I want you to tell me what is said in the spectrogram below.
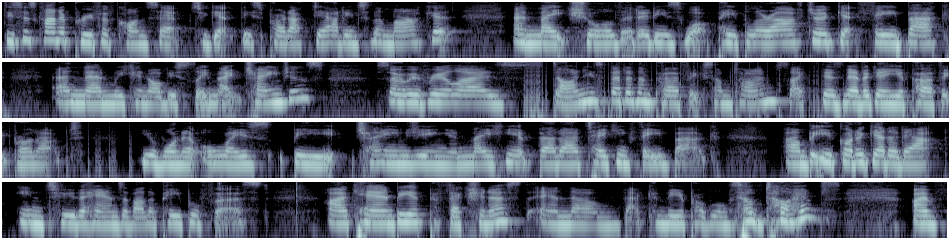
this is kind of proof of concept to get this product out into the market and make sure that it is what people are after, get feedback, and then we can obviously make changes. So we've realized done is better than perfect sometimes. Like there's never going to be a perfect product. You want to always be changing and making it better, taking feedback. um, but you've got to get it out into the hands of other people first. I can be a perfectionist, and um, that can be a problem sometimes. I've,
